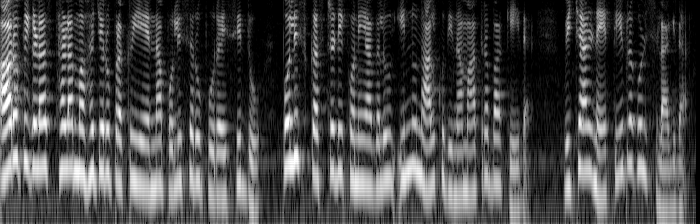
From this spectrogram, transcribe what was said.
ಆರೋಪಿಗಳ ಸ್ಥಳ ಮಹಜರು ಪ್ರಕ್ರಿಯೆಯನ್ನ ಪೊಲೀಸರು ಪೂರೈಸಿದ್ದು ಪೊಲೀಸ್ ಕಸ್ಟಡಿ ಕೊನೆಯಾಗಲು ಇನ್ನು ನಾಲ್ಕು ದಿನ ಮಾತ್ರ ಬಾಕಿ ಇದೆ. ವಿಚಾರಣೆ ತೀವ್ರಗೊಳಿಸಲಾಗಿದೆ.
